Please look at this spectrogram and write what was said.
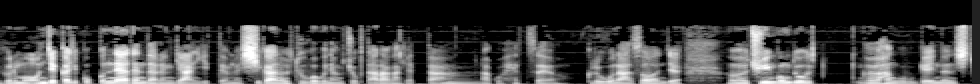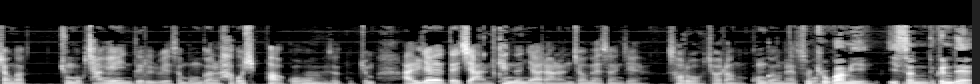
이거는 뭐 언제까지 꼭 끝내야 된다는 게 아니기 때문에 시간을 두고 그냥 쭉 따라가겠다라고 음. 했어요. 그러고 나서 이제 어, 주인공도 그 한국에 있는 시청각 중복 장애인들을 위해서 뭔가를 하고 싶어하고 음. 그래서 좀 알려야 되지 않겠느냐라는 점에서 이제 서로 저랑 공감을 했고 교감이 있었는데 그런데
